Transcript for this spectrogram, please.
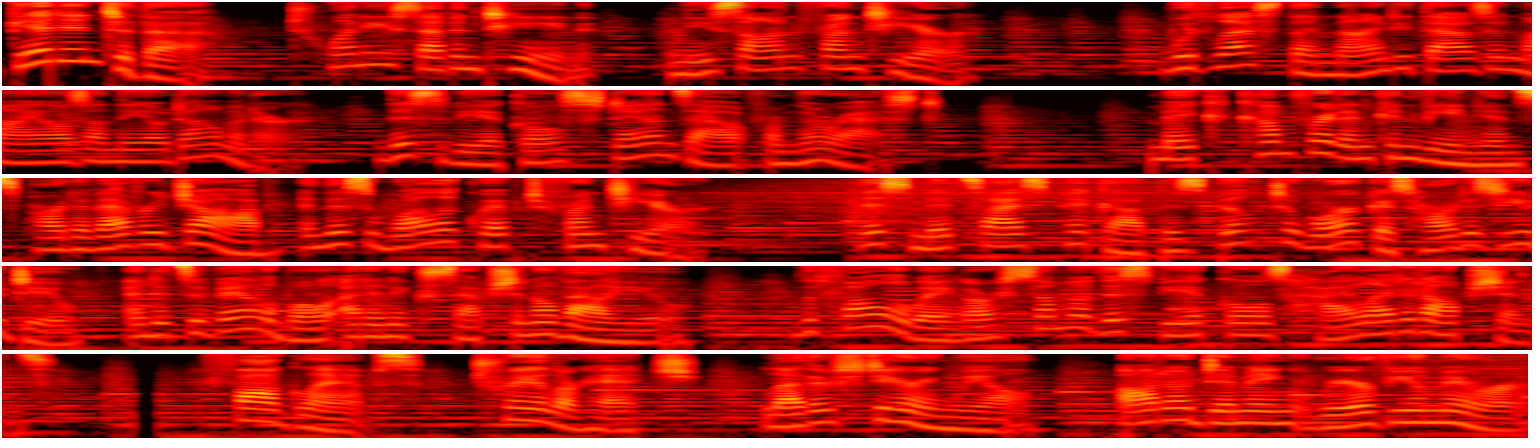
Get into the 2017 Nissan Frontier. With less than 90,000 miles on the odometer, this vehicle stands out from the rest. Make comfort and convenience part of every job in this well-equipped Frontier. This midsize pickup is built to work as hard as you do, and it's available at an exceptional value. The following are some of this vehicle's highlighted options. Fog lamps, trailer hitch, leather steering wheel, auto-dimming rear view mirror,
